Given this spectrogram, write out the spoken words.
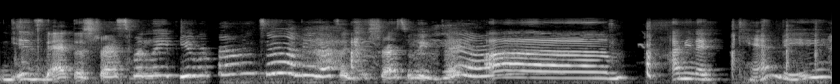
is that the stress relief you're referring to? I mean, that's a good stress relief there. Um, I mean, it can be.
